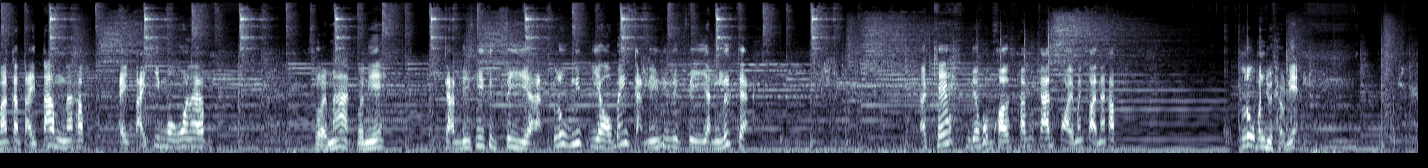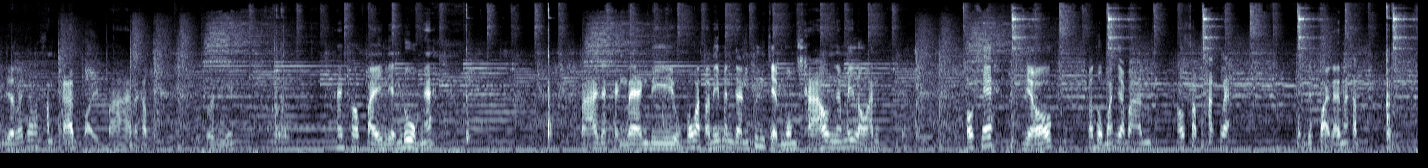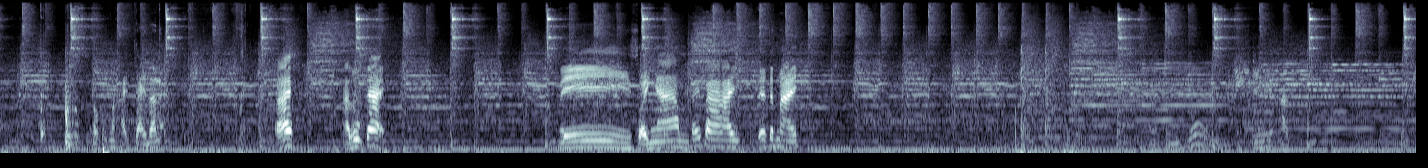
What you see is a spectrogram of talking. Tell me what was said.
มากับไต่ตั้มนะครับ ไอไต่ขี้โม้นะครับ สวยมากวันนี้กัดดีที่สิบสี่อะ ลูกนิดเดียวแม่งกัดดีที่สิบสี่อย่างลึกอะ โอเค เดี๋ยวผมขอทำการปล่อยมันก่อนนะครับ ลูกมันอยู่แถวนี้ เดี๋ยวเราจะทำการปล่อยปลานะครับ ตัวนี้ให้เข้าไปเลี้ยงลูกนะ ปลาจะแข็งแรงดีอยู่เพราะว่าตอนนี้มันยังเพิ่งเจ็ดโมงเช้ายังไม่ร้อน โอเค เดี๋ยวปฐมพยาบาลเขาสักพักแหล้วผมจะปล่อยแล้วนะครับ เราขึ้นมาหายใจแล้วแหละไปหาลูกได้ นี่สวยงาม บ๊ายบายเจอกันใหม่นี่อัด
